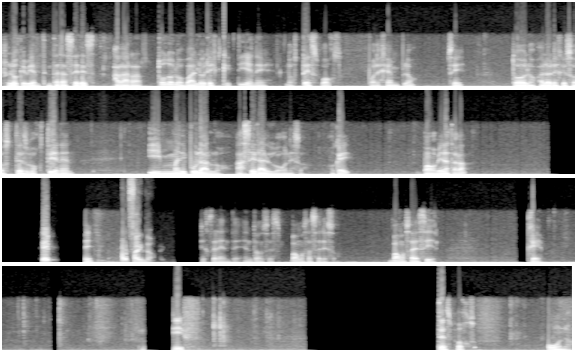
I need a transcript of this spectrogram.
yo lo que voy a intentar hacer es agarrar todos los valores que tiene los testbox, por ejemplo, ¿sí? Todos los valores que esos testbox tienen y manipularlo, hacer algo con eso, ¿ok? ¿Vamos bien hasta acá? Sí. ¿Sí? Perfecto. Excelente, entonces vamos a hacer eso. Vamos a decir que if testbox 1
